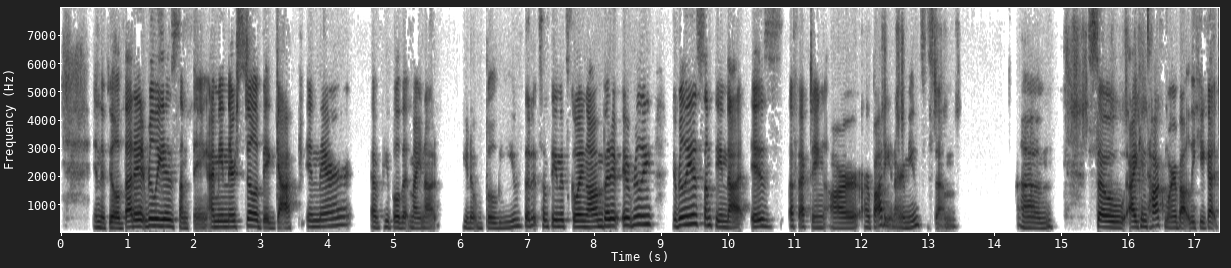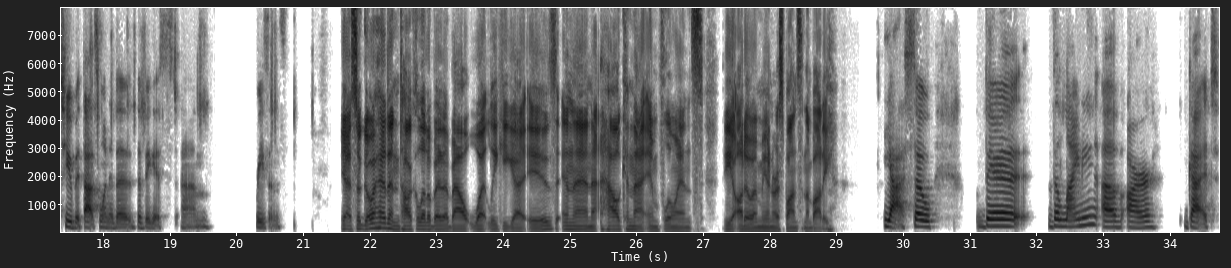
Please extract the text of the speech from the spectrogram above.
in the field that it really is something. I mean, there's still a big gap in there of people that might not you know believe that it's something that's going on but it, it really it really is something that is affecting our our body and our immune system. Um, so i can talk more about leaky gut too but that's one of the the biggest um, reasons. Yeah so go ahead and talk a little bit about what leaky gut is and then how can that influence the autoimmune response in the body? Yeah so the the lining of our gut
